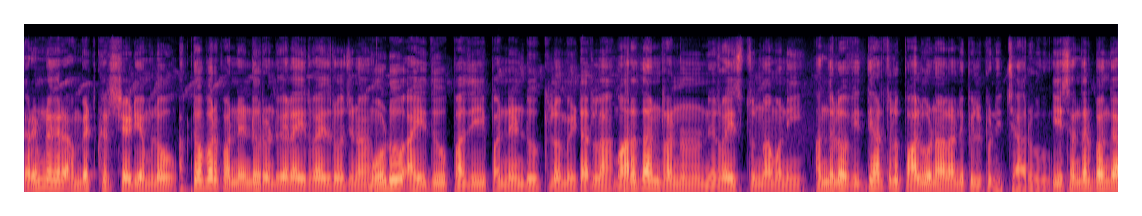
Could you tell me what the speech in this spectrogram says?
కరీంనగర్ అంబేద్కర్ స్టేడియంలో అక్టోబర్ పన్నెండు రెండు వేల ఇరవై ఐదు రోజున మూడు ఐదు పది పన్నెండు కిలోమీటర్ల మారథాన్ రన్నును నిర్వహిస్తున్నామని అందులో విద్యార్థులు పాల్గొనాలని పిలుపునిచ్చారు. ఈ సందర్భంగా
